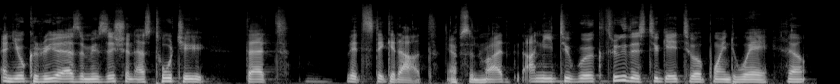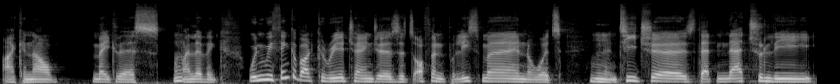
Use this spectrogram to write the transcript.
And your career as a musician has taught you that mm. let's stick it out. Absolutely. Right? I need to work through this to get to a point where Yeah. I can now make this hmm. my living. When we think about career changes, it's often policemen or it's you know, hmm. teachers that naturally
